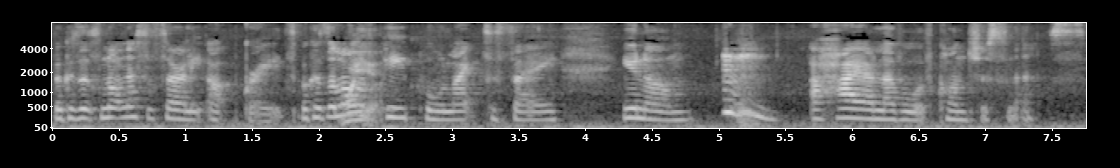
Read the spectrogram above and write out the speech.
Because it's not necessarily upgrades. Because a lot Well, of people like to say, you know, a higher level of consciousness.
